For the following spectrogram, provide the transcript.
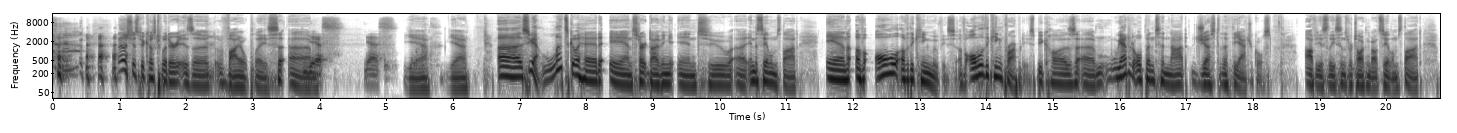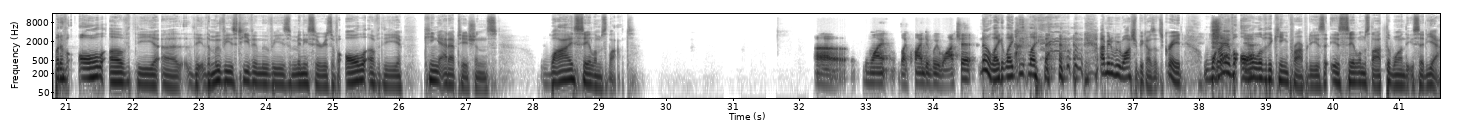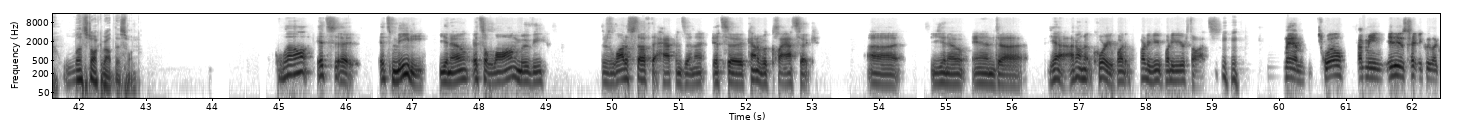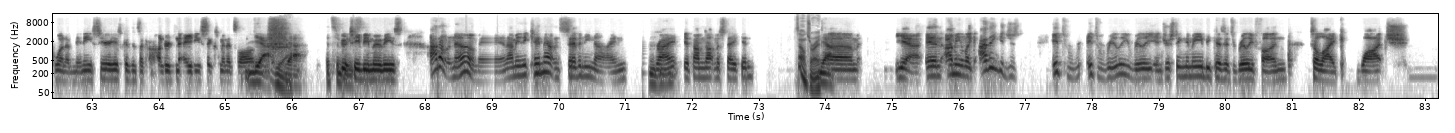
No, it's just because Twitter is a vile place. Um, yes. Yes. Yeah, yeah. Uh, so yeah, let's go ahead and start diving into uh, into Salem's Lot. And of all of the King movies, of all of the King properties, because um, we had it open to not just the theatricals, obviously, since we're talking about Salem's Lot, but of all of the uh, the the movies, TV movies, miniseries, of all of the King adaptations, why Salem's Lot? Uh, why? Like, why did we watch it? No, like like like I mean we watch it because it's great. Why Yeah, of all yeah. of the King properties is Salem's Lot the one that you said, yeah, let's talk about this one. Well, it's a, it's meaty. You know, it's a long movie. There's a lot of stuff that happens in it. It's a kind of a classic. Uh, you know, and uh, yeah, I don't know, Corey. What what are you? What are your thoughts? Man, well, I mean, it is technically like what a mini series because it's like 186 minutes long. yeah, Yeah. yeah, it's a two beast. TV movies. I don't know, man. I mean, it came out in '79, Mhm. right? If I'm not mistaken. Sounds right. Yeah. Um, yeah, and I mean, like, I think it just it's it's really really interesting to me because it's really fun to like watch.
